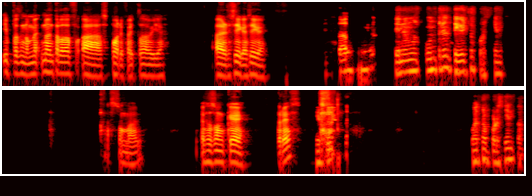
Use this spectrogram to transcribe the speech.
y pues no, me- no he entrado a Spotify todavía. A ver, sigue, sigue. En Estados Unidos tenemos un 38%. A su madre. ¿Esos son qué? ¿Tres? Irlanda, 4%.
